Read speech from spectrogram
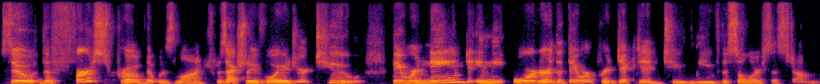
So the first probe that was launched was actually Voyager 2. They were named in the order that they were predicted to leave the solar system.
